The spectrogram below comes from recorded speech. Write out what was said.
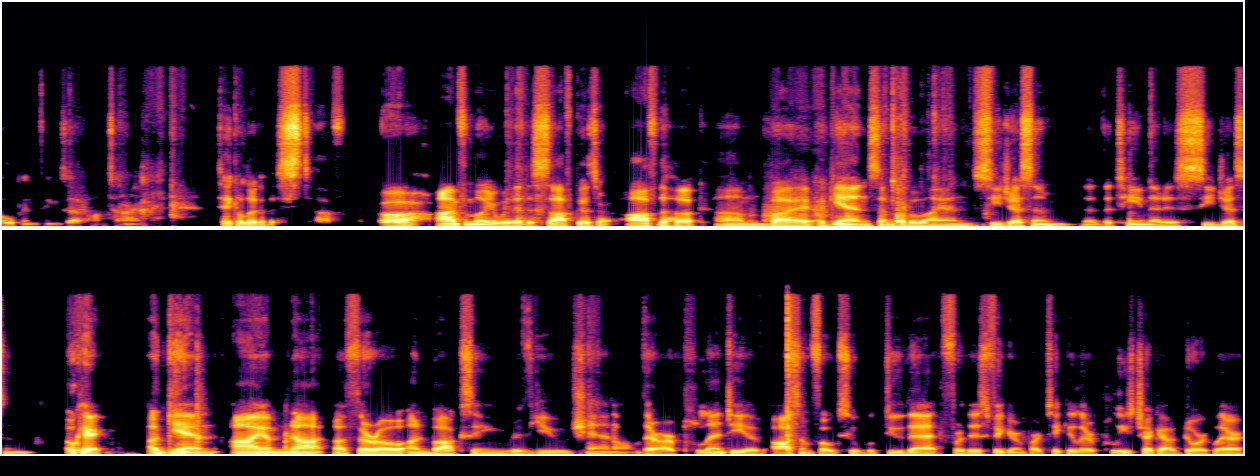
open things up on time. Take a look at this stuff. Oh, I'm familiar with it. The soft goods are off the hook um, by, again, some Kababayan C. Jessim, the, the team that is C. Jessim. Okay, again, I am not a thorough unboxing review channel. There are plenty of awesome folks who will do that. For this figure in particular, please check out Dorklair.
